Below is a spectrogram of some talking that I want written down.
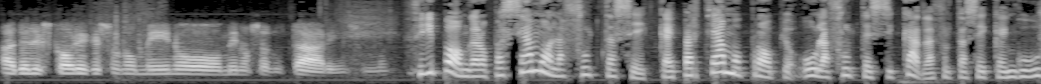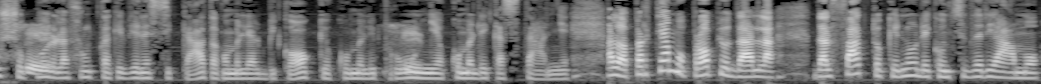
a delle scorie che sono meno, meno salutari. Insomma. Filippo Ongaro, passiamo alla frutta secca e partiamo proprio, o la frutta essiccata, la frutta secca in guscio, sì. oppure la frutta che viene essiccata come le albicocche o come le prugne sì. o come le castagne. Allora partiamo proprio dalla, dal fatto che noi le consideriamo consideriamo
